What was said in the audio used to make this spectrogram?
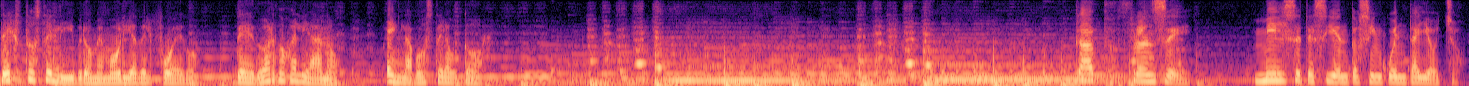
Textos del libro Memoria del Fuego, de Eduardo Galeano, en la voz del autor. Cap Francais, 1758.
